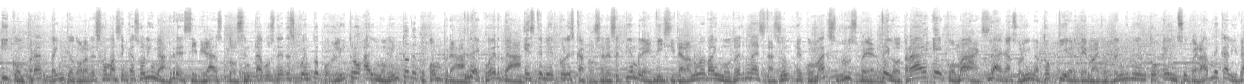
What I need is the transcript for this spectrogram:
y comprar 20 dólares o más en gasolina, recibirás 2 centavos de descuento por litro al momento de tu compra. Recuerda, este miércoles 14 de septiembre, visita la nueva y moderna estación Ecomax Roosevelt. Te lo trae Ecomax, la gasolina top tier de mayor rendimiento e insuperable calidad.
